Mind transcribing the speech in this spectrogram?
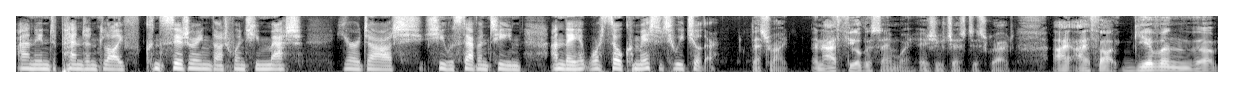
an independent life, considering that when she met your dad, she was 17, and they were so committed to each other. That's right. And I feel the same way as you just described. I, I thought, given the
